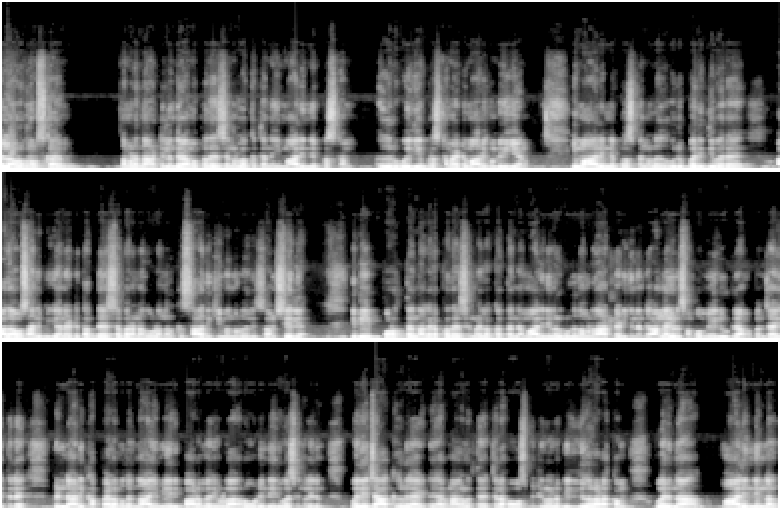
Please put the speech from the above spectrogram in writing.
എല്ലാവർക്കും നമസ്കാരം. നമ്മുടെ നാട്ടിലും ഗ്രാമപ്രദേശങ്ങളിലൊക്കെ തന്നെ ഈ മാലിന്യ പ്രശ്നം അതൊരു വലിയ പ്രശ്നമായിട്ട് മാറിക്കൊണ്ടിരിക്കുകയാണ്. ഈ മാലിന്യ പ്രശ്നങ്ങൾ ഒരു പരിധിവരെ അത് അവസാനിപ്പിക്കാനായിട്ട് തദ്ദേശ ഭരണകൂടങ്ങൾക്ക് സാധിക്കുമെന്നുള്ളതിൽ സംശയമില്ല. ഇപ്പോൾ ഈ പുറത്തെ നഗരപ്രദേശങ്ങളിലൊക്കെ തന്നെ മാലിന്യങ്ങൾ കൊണ്ട് നമ്മുടെ നാട്ടിലടിക്കുന്നുണ്ട്. അങ്ങനെ ഒരു സംഭവം മേലൂർ ഗ്രാമപഞ്ചായത്തിലെ പിണ്ടാണി കപ്പേള മുതൽ നായമേരിപ്പാടം വരെയുള്ള റോഡിന്റെ ഇരുവശങ്ങളിലും വലിയ ചാക്കുകളായിട്ട് എറണാകുളത്തെ ചില ഹോസ്പിറ്റലുകളുടെ ബില്ലുകളടക്കം വരുന്ന മാലിന്യങ്ങൾ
